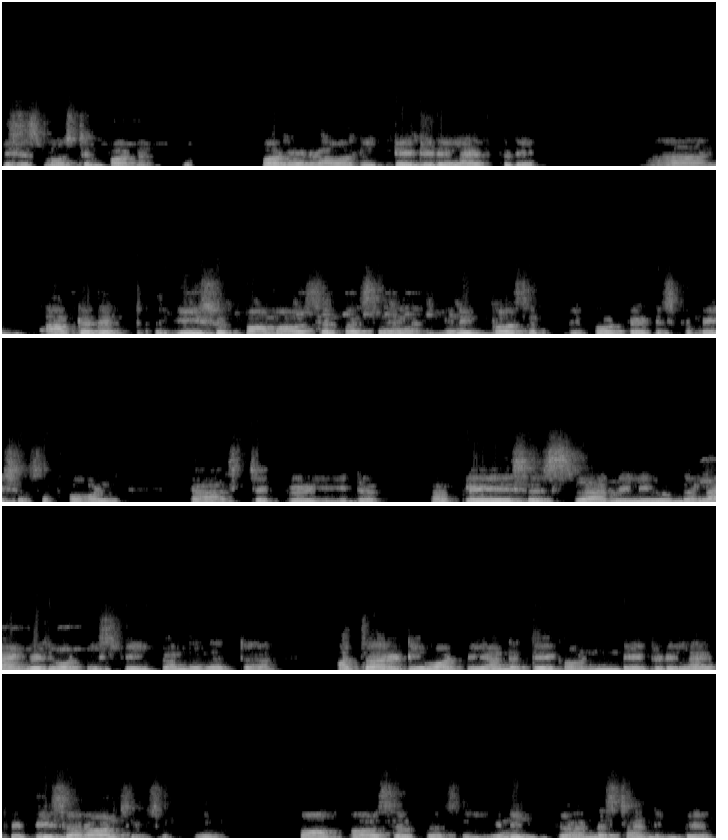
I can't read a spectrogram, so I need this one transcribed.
This is most important for our day-to-day life today. And after that we should form ourselves as a unique person before the discriminations of all caste creed uh, places where we live the language what we speak and that uh, authority, what we undertake on day-to-day life. These are all things to form ourselves as a unique understanding. With,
